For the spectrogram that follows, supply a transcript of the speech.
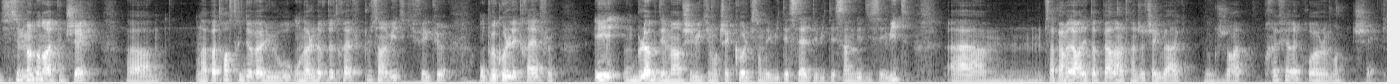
Ici c'est une main qu'on aurait pu check. On n'a pas 3 streets de value, on a le 9 de trèfle plus un 8 qui fait que on peut call les trèfles et on bloque des mains chez lui qui vont check call qui sont des 8 et 7, des 8 et 5, des 10 et 8. Euh, ça permet d'avoir des top pairs dans le range de check back. Donc j'aurais préféré probablement check.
